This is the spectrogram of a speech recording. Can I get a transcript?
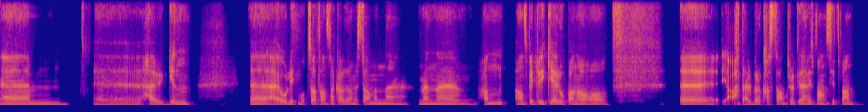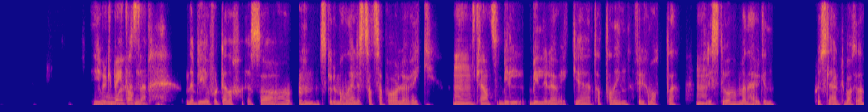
Um, uh, Haugen er jo litt motsatt. Han snakka om i stad, men, men han, han, spilte jo ikke i Europa nå. og ja, Det er vel bare å kaste han, tror du ikke det, hvis man sitter med han? Jo, sted. det, blir jo fort det, da. Så skulle man heller satsa på Løvik. Mm, Bill, billig Løvik tatt han inn, 4,8. Mm. Frister jo, men Haugen plutselig er han tilbake, da.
